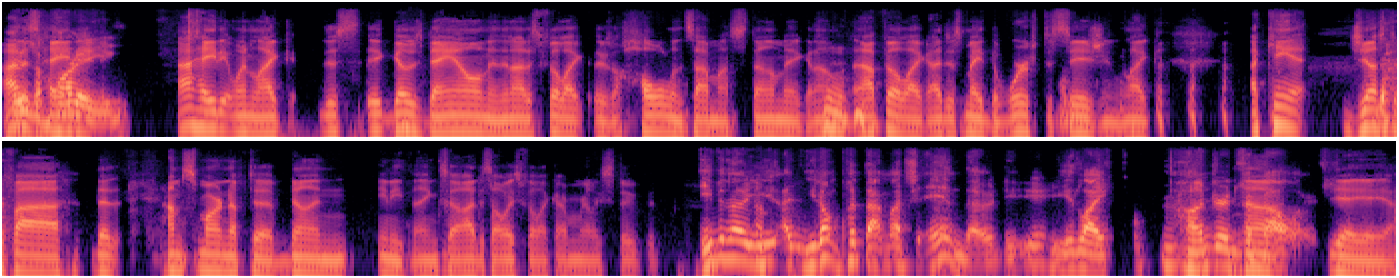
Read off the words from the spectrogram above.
I is just a hate it. I hate it when like this it goes down and then I just feel like there's a hole inside my stomach and, I'm, and I feel like I just made the worst decision. Like I can't justify that I'm smart enough to have done anything. So I just always feel like I'm really stupid. Even though you you don't put that much in though, do you? You like hundreds No. of dollars. Yeah, yeah, yeah.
